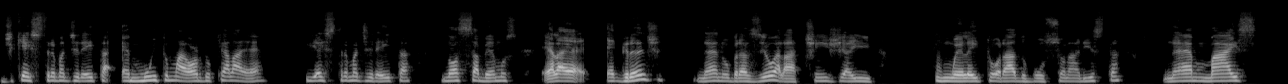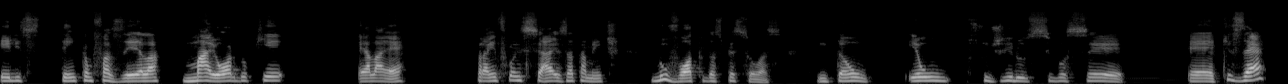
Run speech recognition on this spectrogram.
de que a extrema-direita é muito maior do que ela é, e a extrema-direita, nós sabemos, ela é, é grande né, no Brasil, ela atinge aí um eleitorado bolsonarista, né, mas eles tentam fazê-la maior do que ela é para influenciar exatamente no voto das pessoas. Então, eu sugiro, se você é, quiser,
